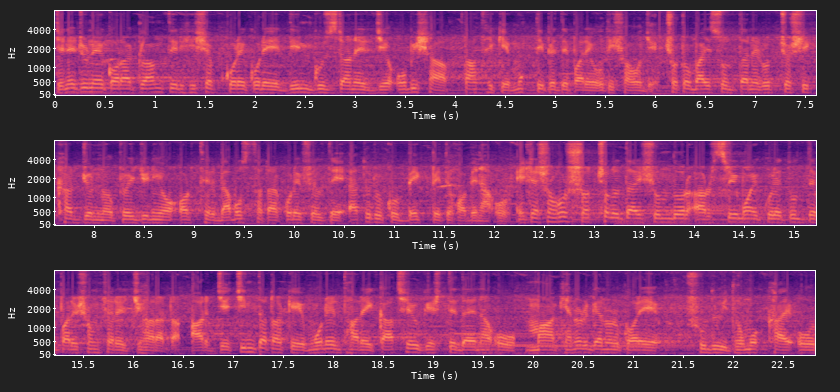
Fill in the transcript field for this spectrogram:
টেনে টুনে করা ক্লান্তির হিসেব করে করে দিন গুজরানের যে অভিশাপ, তা থেকে মুক্তি পেতে পারে অতি সহজে। ছোট ভাই সুলতানের উচ্চ শিক্ষার জন্য প্রয়োজনীয় অর্থের ব্যবস্থাটা করে ফেলতে এতটুকু বেগ পেতে হবে না ওর। এটা সহজ, সচ্ছলতায় সুন্দর আর শ্রীময় করে তুলতে পারে সংসারের চেহারাটা। আর যে চিন্তাটাকে মনের ধারে কাছেও ঘেসতে দেয় না ও, মা ঘ্যানর জ্ঞানর করে, শুধুই ধমক খায় ওর।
